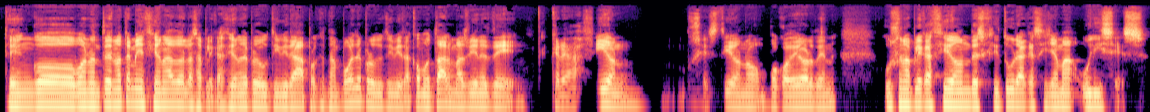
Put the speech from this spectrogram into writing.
Tengo, bueno, antes no te he mencionado las aplicaciones de productividad, porque tampoco es de productividad como tal, más bien es de creación, gestión, un poco de orden. Uso una aplicación de escritura que se llama Ulises.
